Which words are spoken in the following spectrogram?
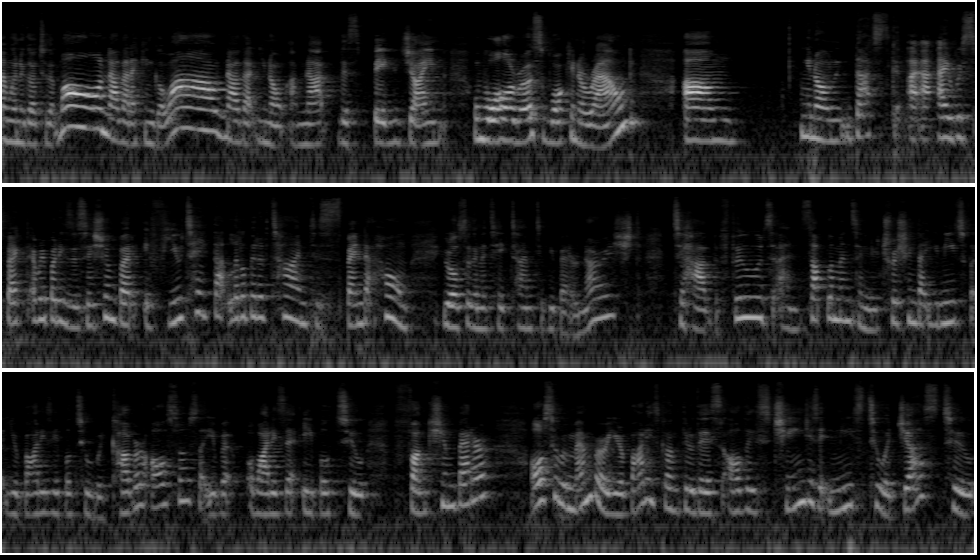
I'm gonna go to the mall now that I can go out, now that, you know, I'm not this big giant walrus walking around. Um, you know, that's, I, I respect everybody's decision, but if you take that little bit of time to spend at home, you're also gonna take time to be better nourished, to have the foods and supplements and nutrition that you need so that your body's able to recover also, so that your body's able to function better. Also remember your body's gone through this all these changes it needs to adjust to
